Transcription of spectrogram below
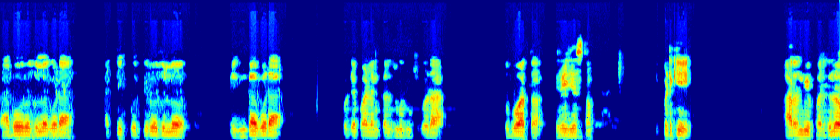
రాబోయే రోజుల్లో కూడా అతి కొద్ది రోజుల్లో ఇంకా కూడా కొట్టేపాళెం కలిసి గురించి కూడా శుభవార్త తెలియజేస్తాం. ఇప్పటికీ ఆర్ఎన్బి పరిధిలో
